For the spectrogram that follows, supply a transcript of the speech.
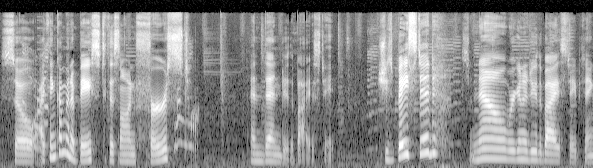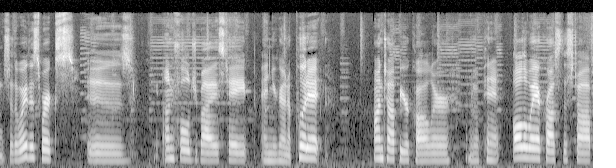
So I think I'm going to baste this on first and then do the bias tape. She's basted. So now we're going to do the bias tape thing. So the way this works is you unfold your bias tape and you're going to put it on top of your collar. I'm to pin it all the way across this top.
